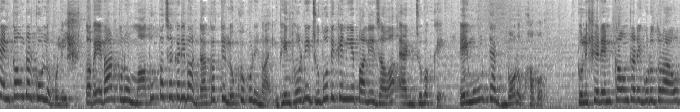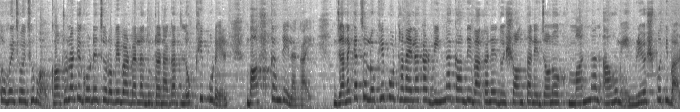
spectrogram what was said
এনকাউন্টার করল পুলিশ। তবে এবার কোনো মাদক পাচারকারী বা ডাকাতকে লক্ষ্য করে নয়। ভিনধর্মী যুবতীকে নিয়ে পালিয়ে যাওয়া এক যুবককে। এই মুহূর্তে এক বড় খবর। পুলিশের এনকাউন্টারে গুরুতর আহত হয়েছে ওই যুবক। ঘটনাটি ঘটেছে রবিবার বেলা দুটা নাগাদ লক্ষ্মীপুরের বাসকান্দি এলাকায়। জানা গেছে, লক্ষ্মীপুর থানা এলাকার বিন্নাকান্দি বাগানে দুই সন্তানের জনক মান্নান আহমেদ বৃহস্পতিবার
